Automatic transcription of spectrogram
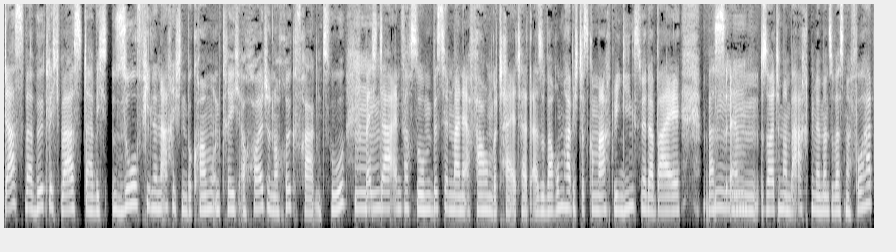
das war wirklich was, da habe ich so viele Nachrichten bekommen und kriege ich auch heute noch Rückfragen zu, mhm. weil ich da einfach so ein bisschen meine Erfahrung geteilt hat. Also warum habe ich das gemacht? Wie ging es mir dabei? Was mhm. ähm, sollte man beachten, wenn man sowas mal vorhat?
